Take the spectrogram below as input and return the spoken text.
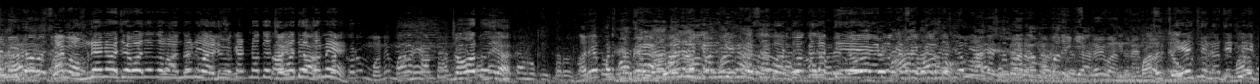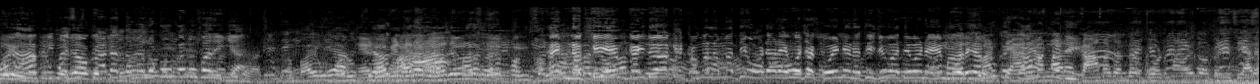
નહીં જવા સાહેબ અમને ના જવા દો તો વાંધો નહીં. એડવોકેટ નો તો જવા દો તમે. મને મારા કામ તો જવા દો યાર. અરે પણ અડધો કલાકથી ઊભા રહી ગયા મારે જવું છે નથી કોઈ એવું બોલ્યા વગર તમે લોકો કેમ ઊભા ગયા ભાઈ હું ભરું ત્યાં મારા ઘરે function સાહેબ નક્કી એમ કહી દો કે કમલમાંથી ઓર્ડર આવ્યો છે કોઈને નથી જવા દેવાના એમ મારે કામ જ નથી કામ જ અંદર કોર્ટમાં હોય તો પછી ત્યારે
